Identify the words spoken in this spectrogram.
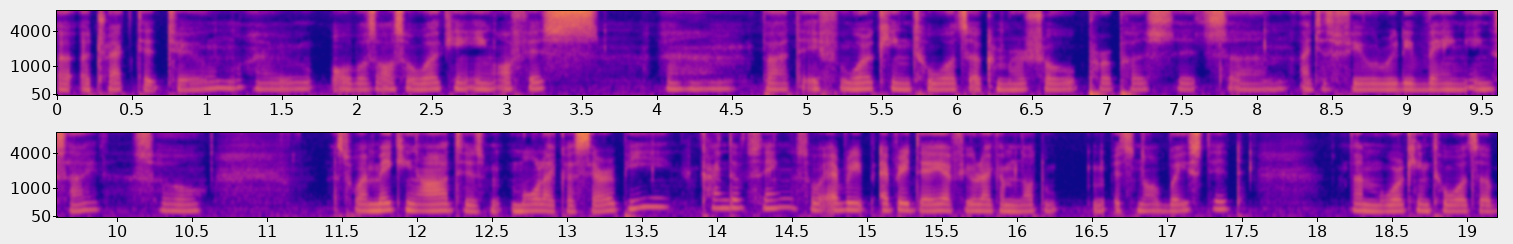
uh, attracted to. I was also working in office, um, but if working towards a commercial purpose, it's um, I just feel really vain inside. So that's why making art is more like a therapy kind of thing. So every every day I feel like I'm not it's not wasted. I'm working towards a,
